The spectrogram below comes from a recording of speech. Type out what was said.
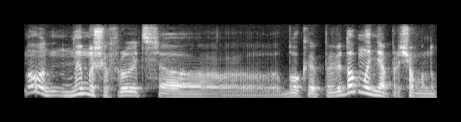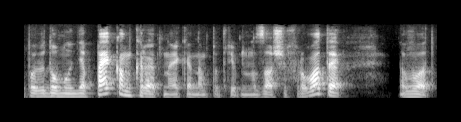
ну, ними шифруються блоки повідомлення, причому ну, повідомлення P конкретно, яке нам потрібно зашифрувати. От.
